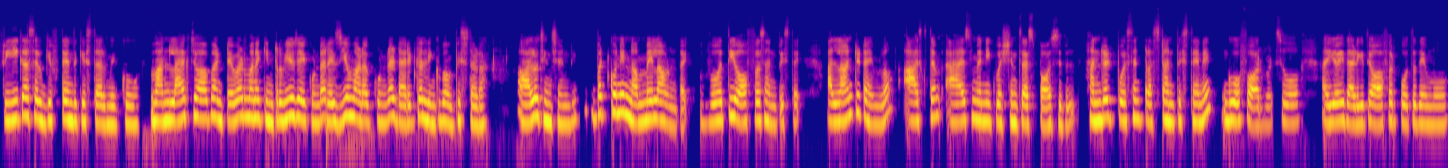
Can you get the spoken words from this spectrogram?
ఫ్రీగా అసలు గిఫ్ట్ ఎందుకు ఇస్తారు మీకు? వన్ ల్యాక్ జాబ్ అంటే వాడు మనకి ఇంటర్వ్యూ చేయకుండా రెజ్యూమ్ అడగకుండా డైరెక్ట్గా లింక్ పంపిస్తాడా? ఆలోచించండి. బట్ కొన్ని నమ్మేలా ఉంటాయి. వర్తీ ఆఫర్స్ అనిపిస్తాయి. అలాంటి టైంలో ask them as many questions as possible. Hundred percent trust అనిపిస్తేనే గో ఫార్వర్డ్. సో అయ్యో ఇది అడిగితే ఆఫర్ పోతుందేమో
